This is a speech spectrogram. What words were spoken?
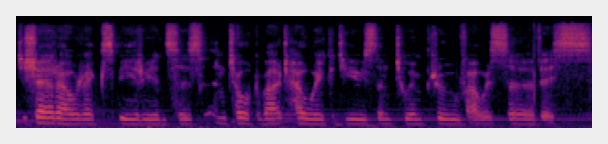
to share our experiences and talk about how we could use them to improve our service.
